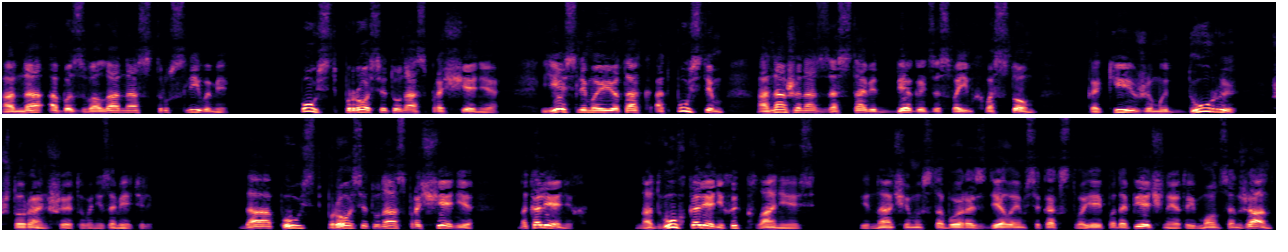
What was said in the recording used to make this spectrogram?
Она обозвала нас трусливыми. Пусть просит у нас прощения. Если мы ее так отпустим, она же нас заставит бегать за своим хвостом. Какие же мы дуры, что раньше этого не заметили. Да, пусть просит у нас прощения на коленях, на двух коленях и кланяясь. Иначе мы с тобой разделаемся, как с твоей подопечной, этой Монсен-Жан.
